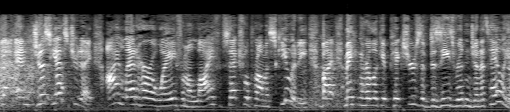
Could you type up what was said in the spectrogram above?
Yeah, and just yesterday, I led her away from a life of sexual promiscuity by making her look at pictures of disease ridden genitalia.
